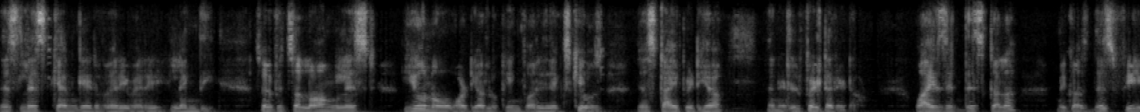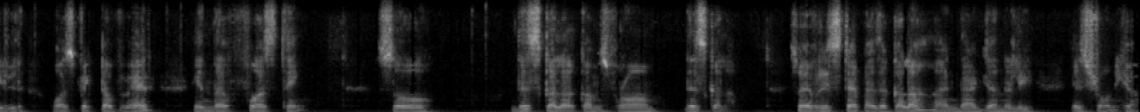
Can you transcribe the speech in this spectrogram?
this list can get very, very lengthy. So if it's a long list, you know what you're looking for is excuse. Just type it here and it'll filter it out. Why is it this color? Because this field was picked up where in the first thing. So this color comes from this color. So every step has a color and that generally is shown here.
